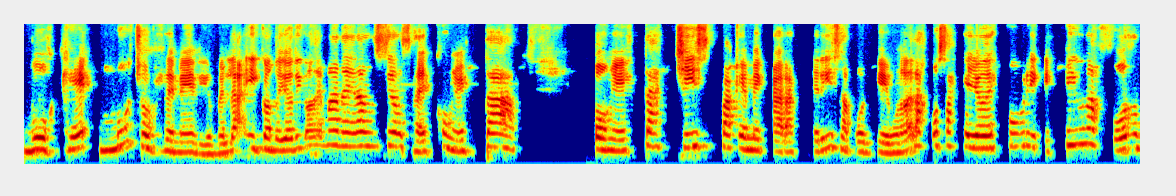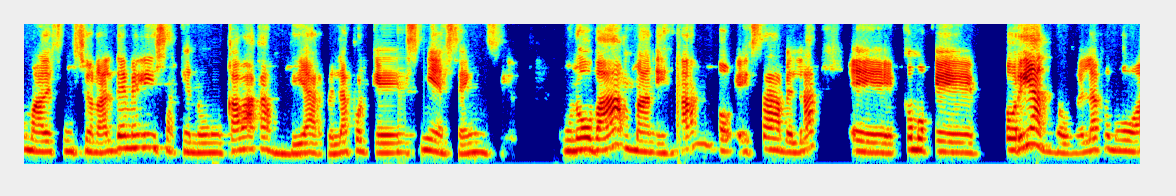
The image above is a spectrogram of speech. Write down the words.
busqué muchos remedios, ¿verdad? Y cuando yo digo de manera ansiosa es con esta, con esta chispa que me caracteriza, porque una de las cosas que yo descubrí es que hay una forma de funcionar de Melissa que nunca va a cambiar, ¿verdad? Porque es mi esencia. Uno va manejando esa, ¿verdad? Eh, como que oreando, ¿verdad? Como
